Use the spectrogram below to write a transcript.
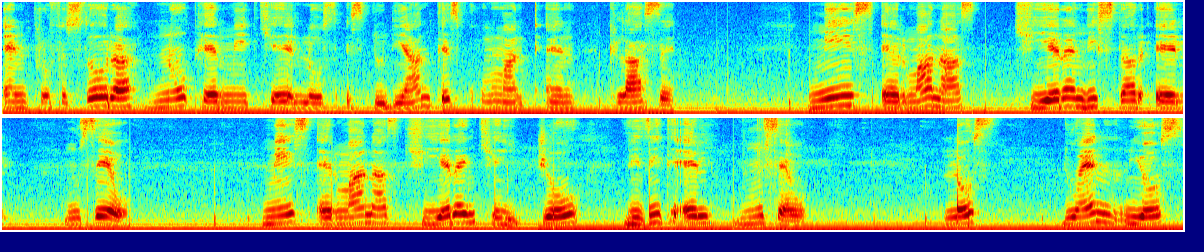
En profesora no permite que los estudiantes coman en clase. Mis hermanas quieren visitar el museo. Mis hermanas quieren que yo visite el museo. Los dueños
